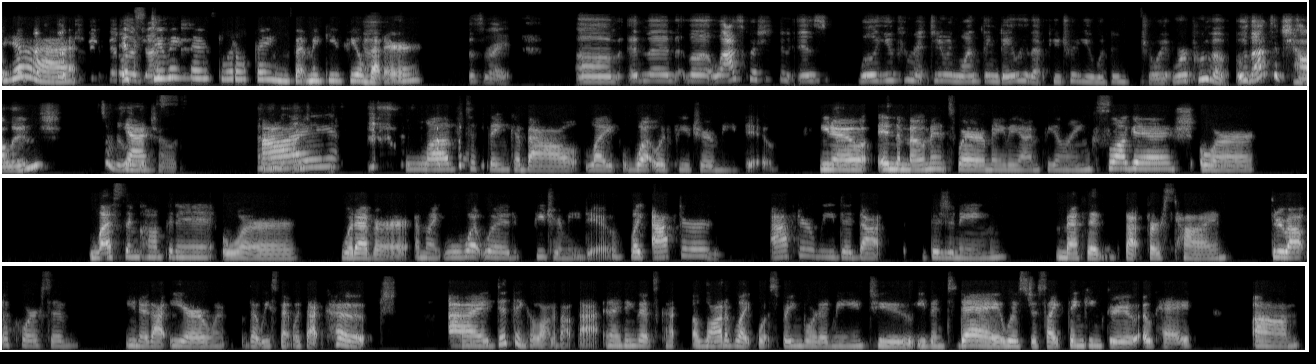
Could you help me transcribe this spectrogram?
Yeah. it's doing those little things that make you feel yeah, better. That's right. Um, and then the last question is Will you commit to doing one thing daily that future you would enjoy or approve of? Oh, that's a challenge. It's a really yes. good challenge. I, I love to think about like what would future me do? You know, in the moments where maybe I'm feeling sluggish or less than confident or whatever, I'm like, well, what would future me do? Like after after we did that visioning method that first time, throughout the course of you know that year when, that we spent with that coach i did think a lot about that and i think that's a lot of like what springboarded me to even today was just like thinking through okay um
